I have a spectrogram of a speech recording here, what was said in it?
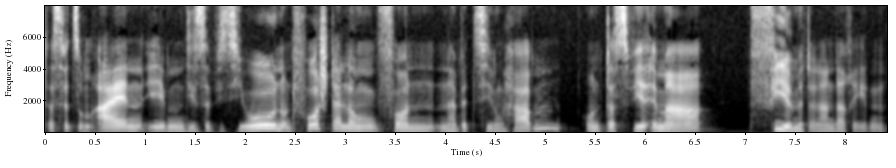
dass wir zum einen eben diese Vision und Vorstellung von einer Beziehung haben und dass wir immer viel miteinander reden.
